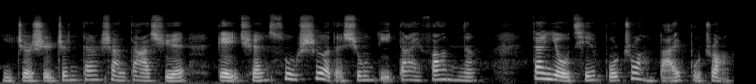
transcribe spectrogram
你这是真当上大学，给全宿舍的兄弟带饭呢？但有钱不赚白不赚。”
